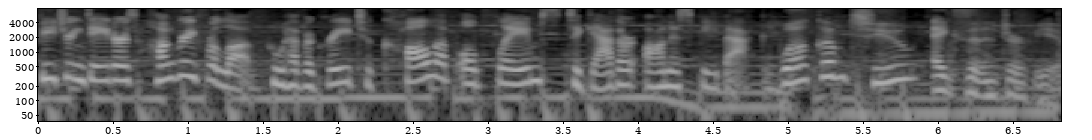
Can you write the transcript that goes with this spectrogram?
featuring daters hungry for love who have agreed to call up old flames to gather honest feedback. Welcome to Exit Interview.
